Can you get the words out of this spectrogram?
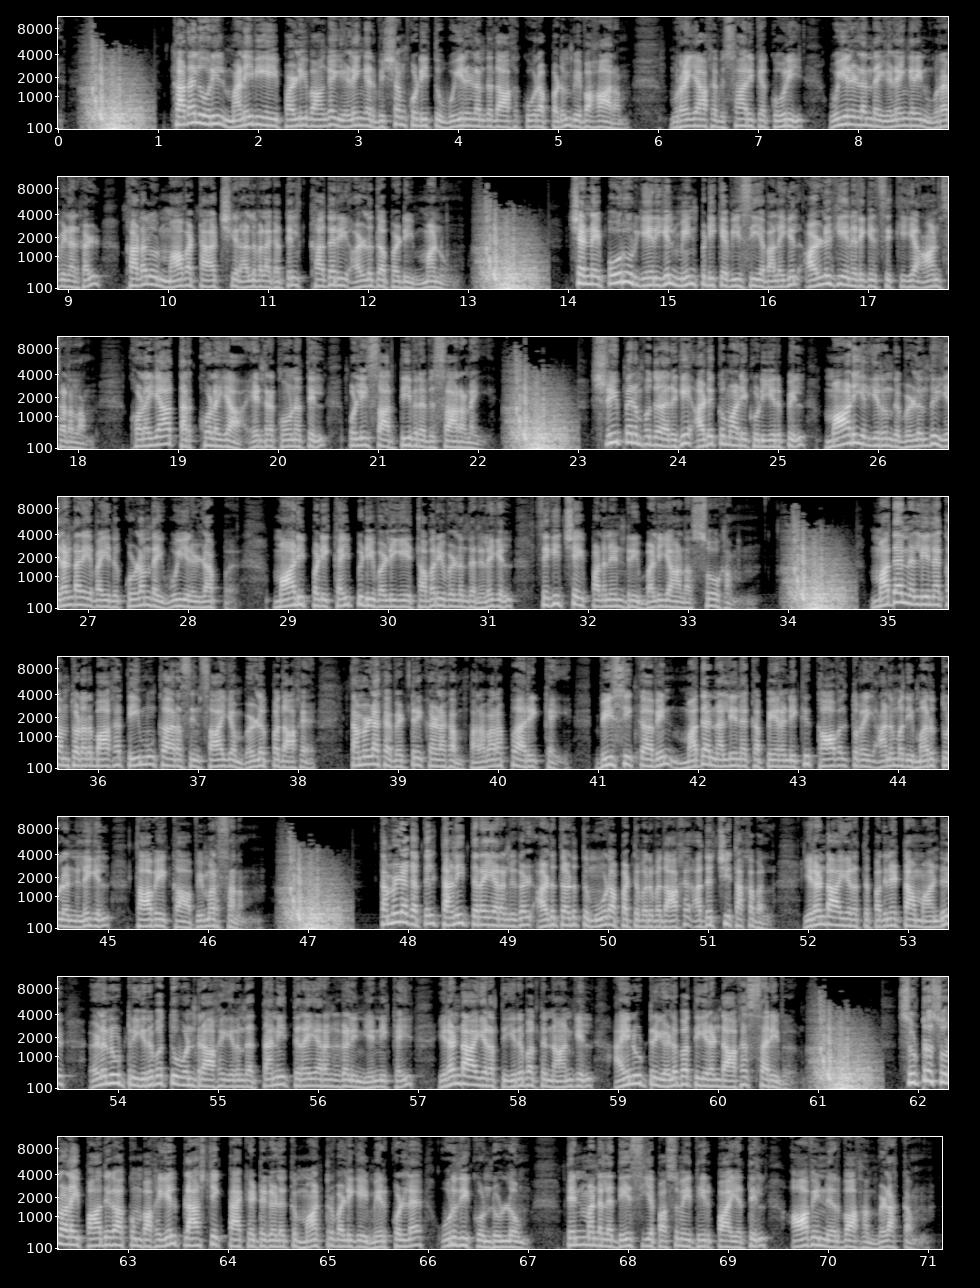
கடலூரில் மனைவியை பழிவாங்க இளைஞர் விஷம் குடித்து உயிரிழந்ததாக கூறப்படும் விவகாரம். முறையாக விசாரிக்க கோரி உயிரிழந்த இளைஞரின் உறவினர்கள் கடலூர் மாவட்ட ஆட்சியர் அலுவலகத்தில் கதறி அழுதபடி மனு. சென்னை போரூர் ஏரியில் மீன்பிடிக்க வீசிய வலையில் அழுகிய நிலையில் சிக்கிய ஆண் சடலம். கொலையா தற்கொலையா என்ற கோணத்தில் போலீசார் தீவிர விசாரணை. ஸ்ரீபெரும்புதூர் அருகே அடுக்குமாடி குடியிருப்பில் மாடியில் இருந்து விழுந்து இரண்டரை வயது குழந்தை உயிரிழப்பு. மாடிப்படி கைப்பிடி வழியே தவறி விழுந்த நிலையில் சிகிச்சை பலனின்றி பலியான சோகம். மத நல்லிணக்கம் தொடர்பாக திமுக அரசின் சாயம் வெளுப்பதாக தமிழக வெற்றிக் கழகம் பரபரப்பு அறிக்கை. விசிகாவின் மத நல்லிணக்க பேரணிக்கு காவல்துறை அனுமதி மறுத்துள்ள நிலையில் தாவேகா விமர்சனம். தமிழகத்தில் தனி திரையரங்குகள் அடுத்தடுத்து மூடப்பட்டு வருவதாக அதிர்ச்சி தகவல். இரண்டாயிரத்து பதினெட்டாம் ஆண்டு எழுநூற்று இருபத்தி ஒன்றாக இருந்த தனி திரையரங்குகளின் எண்ணிக்கை இரண்டாயிரத்து இருபத்தி நான்கில் ஐநூற்று எழுபத்தி இரண்டாக சரிவு. சுற்றுச்சூழலை பாதுகாக்கும் வகையில் பிளாஸ்டிக் பாக்கெட்டுகளுக்கு மாற்று வழியை மேற்கொள்ள உறுதி கொண்டுள்ளோம். தென்மண்டல தேசிய பசுமை தீர்ப்பாயத்தில் ஆவின் நிர்வாகம் விளக்கம்.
